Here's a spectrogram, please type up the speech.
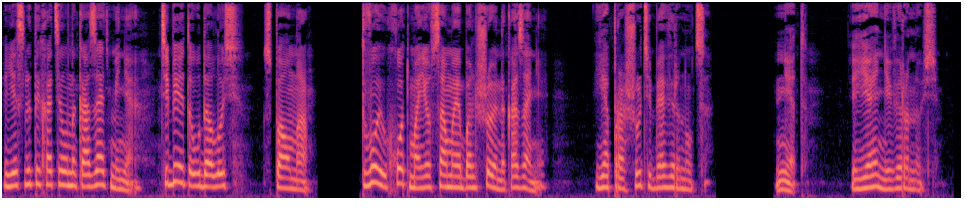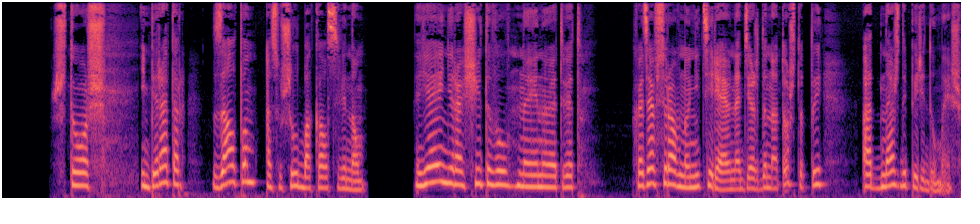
Если ты хотел наказать меня, тебе это удалось сполна. Твой уход — мое самое большое наказание. Я прошу тебя вернуться». «Нет, я не вернусь». Что ж, император залпом осушил бокал с вином. Я и не рассчитывал на иной ответ. Хотя все равно не теряю надежды на то, что ты однажды передумаешь.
